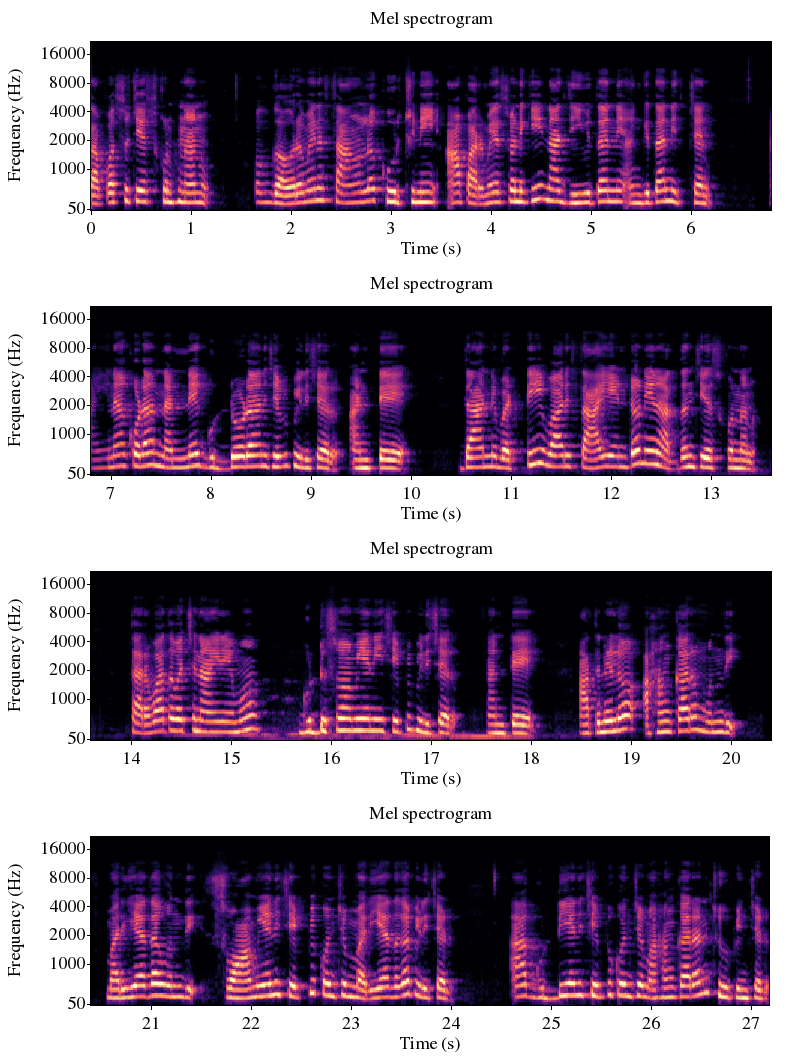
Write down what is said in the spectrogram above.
తపస్సు చేసుకుంటున్నాను. ఒక గౌరవమైన స్థానంలో కూర్చుని ఆ పరమేశ్వరునికి నా జీవితాన్ని అంకితాన్ని ఇచ్చాను. అయినా కూడా నన్నే గుడ్డోడా అని చెప్పి పిలిచారు. అంటే దాన్ని బట్టి వారి స్థాయి ఏంటో నేను అర్థం చేసుకున్నాను. తర్వాత వచ్చిన ఆయనేమో గుడ్డు స్వామి అని చెప్పి పిలిచారు. అంటే అతనిలో అహంకారం ఉంది మర్యాద ఉంది. స్వామి అని చెప్పి కొంచెం మర్యాదగా పిలిచాడు. ఆ గుడ్డి అని చెప్పి కొంచెం అహంకారాన్ని చూపించాడు.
